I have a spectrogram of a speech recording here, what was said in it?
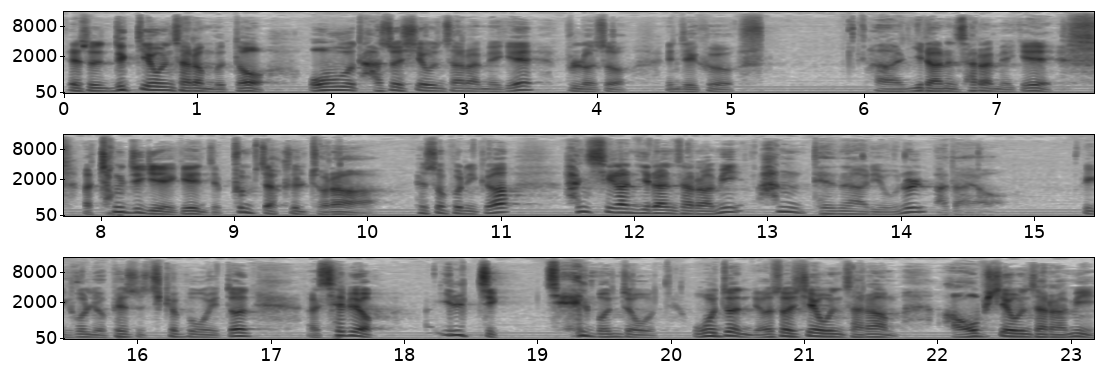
그래서 늦게 온 사람부터 오후 5시에 온 사람에게 불러서 이제 그 아, 일하는 사람에게 아, 청지기에게 이제 품삯을 줘라 해서 보니까 한 시간 일한 사람이 한 데나리온을 받아요. 이걸 옆에서 지켜보고 있던 아, 새벽 일찍 제일 먼저 온 오전 6시에 온 사람, 9시에 온 사람이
